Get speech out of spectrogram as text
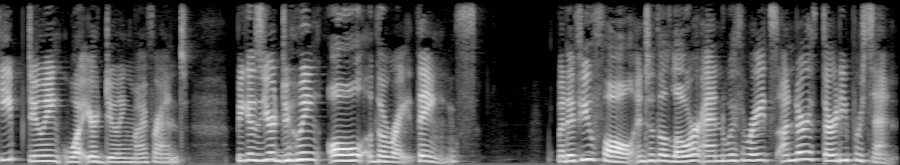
keep doing what you're doing, my friend, because you're doing all the right things. But if you fall into the lower end with rates under 30%,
